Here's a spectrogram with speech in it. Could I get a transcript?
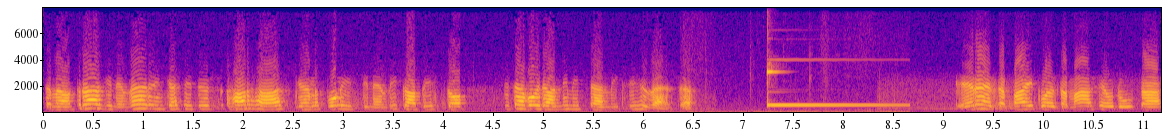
Tämä on traaginen väärinkäsitys, harha-askel, poliittinen vikapisto. Sitä voidaan nimittää miksi hyvänsä. Eräiltä paikoilta maaseudulta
